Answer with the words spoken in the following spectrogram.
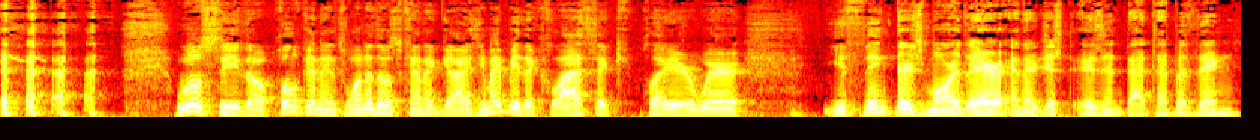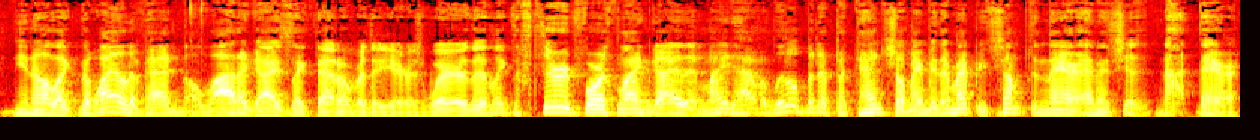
we'll see, though. Pulkkinen's one of those kind of guys. He might be the classic player where you think there's more there and there just isn't that type of thing. You know, like the Wild have had a lot of guys like that over the years where they're like the third, fourth line guy that might have a little bit of potential. Maybe there might be something there and it's just not there.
